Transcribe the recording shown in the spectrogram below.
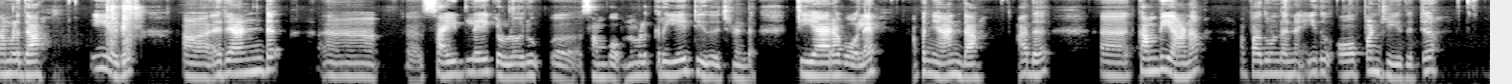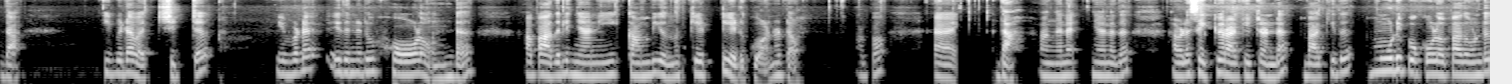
നമ്മളിതാ ഈ ഒരു രണ്ട് സൈഡിലേക്കുള്ള ഒരു സംഭവം നമ്മൾ ക്രിയേറ്റ് ചെയ്ത് വെച്ചിട്ടുണ്ട്. ടിയാര പോലെ. അപ്പം ഞാൻ എന്താ അത് കമ്പിയാണ്. അപ്പോൾ അതുകൊണ്ട് തന്നെ ഇത് ഓപ്പൺ ചെയ്തിട്ട് ഇതാ ഇവിടെ വച്ചിട്ട് ഇവിടെ ഇതിനൊരു ഹോളുണ്ട് അപ്പോൾ അതിൽ ഞാൻ ഈ കമ്പി ഒന്ന് കെട്ടിയെടുക്കുവാണ് കേട്ടോ അപ്പോൾ ഇതാ അങ്ങനെ ഞാനത് അവിടെ സെക്യൂർ ആക്കിയിട്ടുണ്ട്. ബാക്കി ഇത് മൂടി പൊക്കോളും അപ്പോൾ അതുകൊണ്ട്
